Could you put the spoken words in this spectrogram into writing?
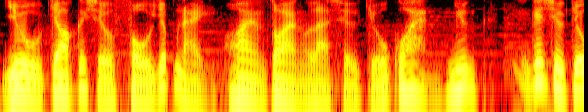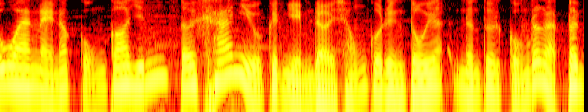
Dù cho cái sự phụ giúp này hoàn toàn là sự chủ quan nhưng cái sự chủ quan này nó cũng có dính tới khá nhiều kinh nghiệm đời sống của riêng tôi á nên tôi cũng rất là tin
